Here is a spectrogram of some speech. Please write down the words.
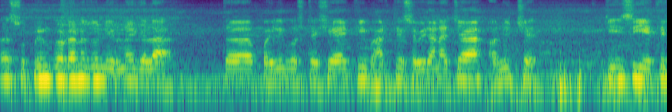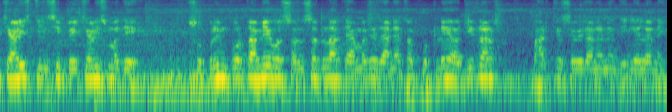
तर सुप्रीम कोर्टानं जो निर्णय दिला तर पहिली गोष्ट अशी आहे की भारतीय संविधानाच्या अनुच्छेद तीनशे एक्केचाळीस तीनशे बेचाळीसमध्ये सुप्रीम कोर्टाने व संसदला त्यामध्ये जाण्याचा कुठलाही अधिकार भारतीय संविधानानं दिलेला नाही.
